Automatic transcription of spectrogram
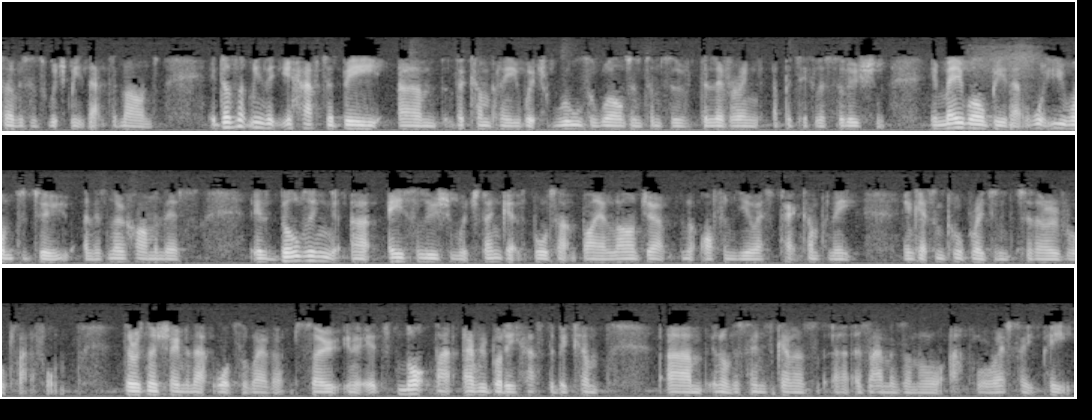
services which meet that demand. It doesn't mean that you have to be um, the company which rules the world in terms of delivering a particular solution. It may well be that what you want to do, and there's no harm in this, is building uh, a solution which then gets bought up by a larger, often US tech company, and gets incorporated into their overall platform. There is no shame in that whatsoever. So you know, it's not that everybody has to become, um, you know, the same scale as, uh, as Amazon or Apple or SAP.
